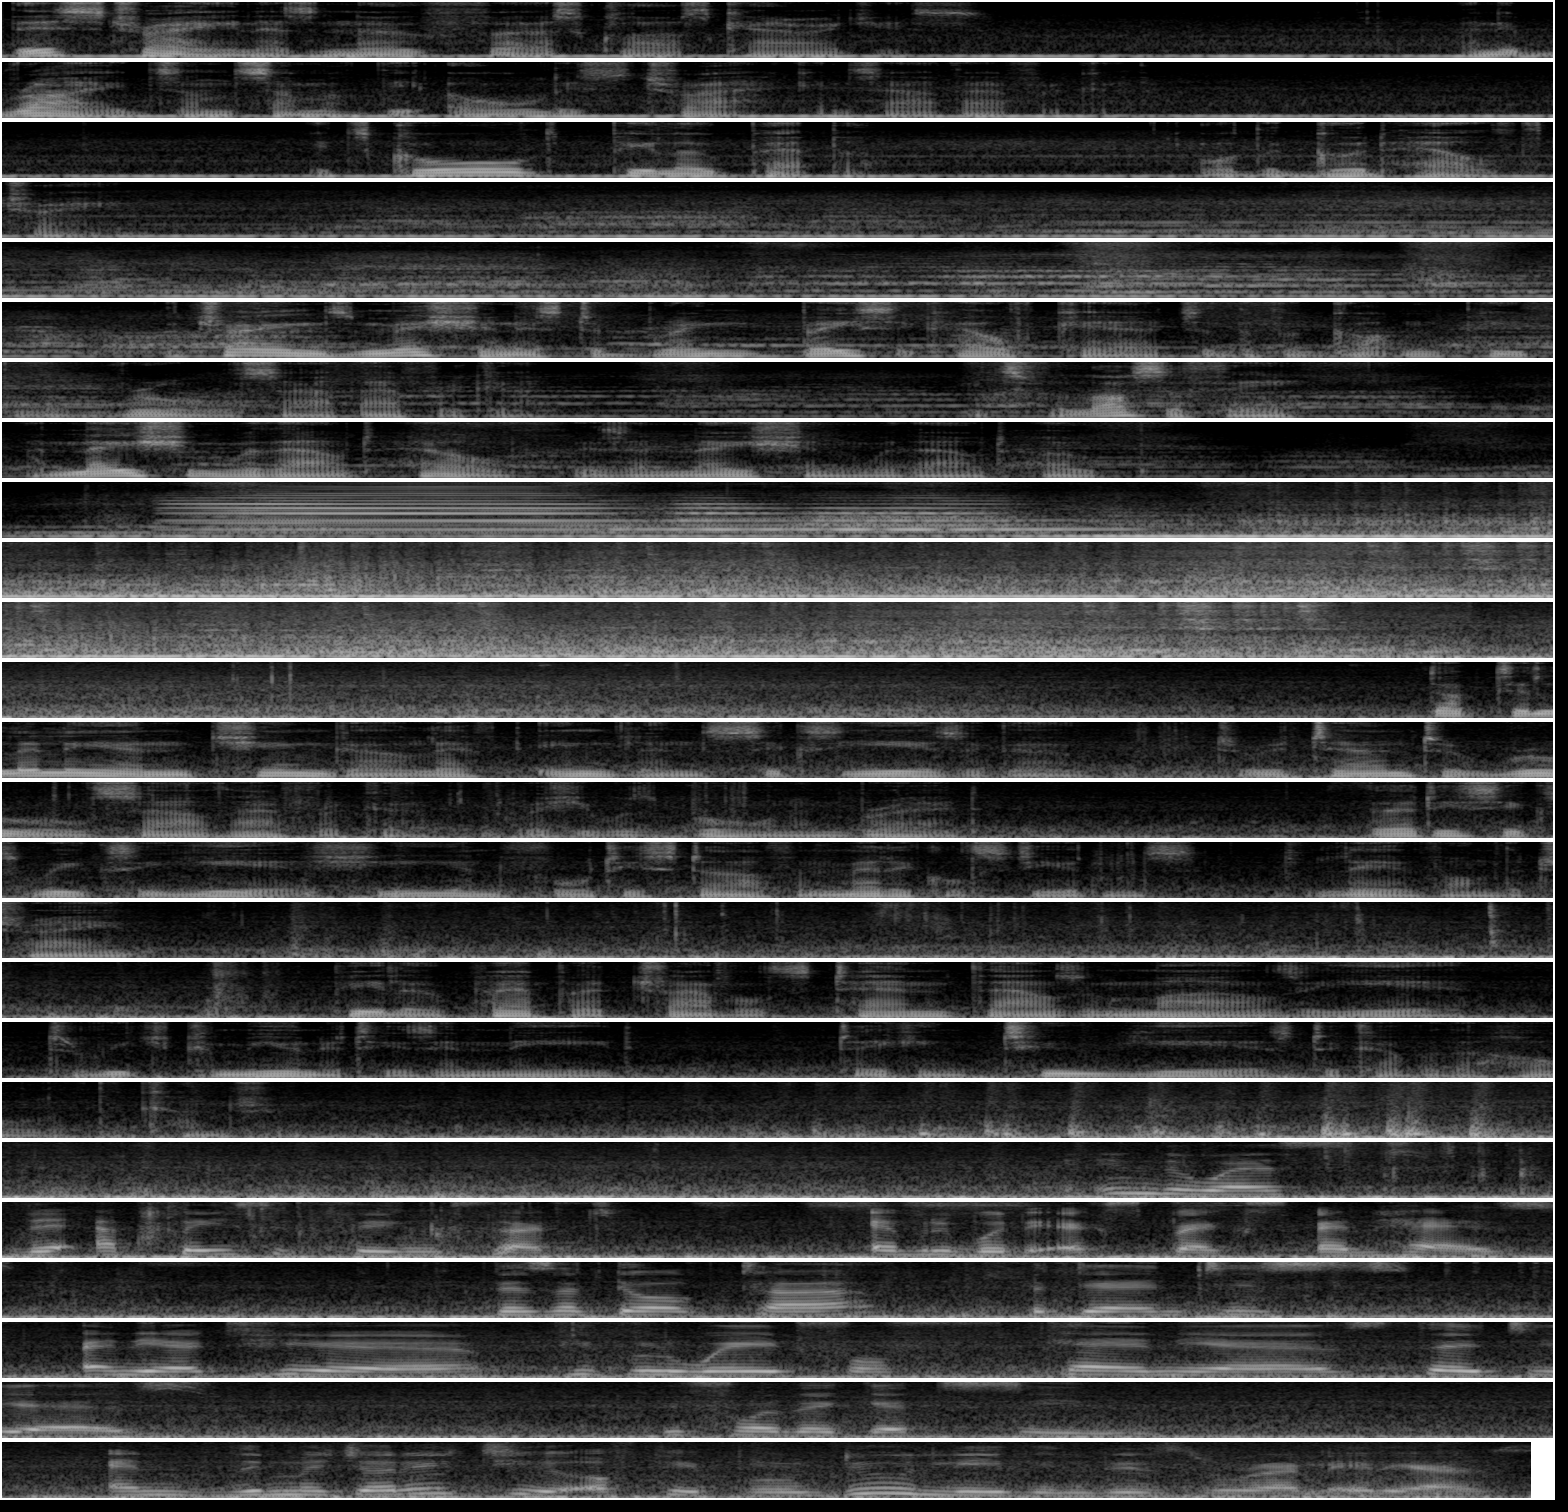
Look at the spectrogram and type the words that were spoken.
This train has no first class carriages, and it rides on some of the oldest track in South Africa. It's called Phelophepa, or the Good Health Train. The train's mission is to bring basic health care to the forgotten people of rural South Africa. Its philosophy a nation without health is a nation without hope. Dr. Lillian Cingo left England six years ago to return to rural South Africa, where she was born and bred. 36 weeks a year, she and 40 staff and medical students live on the train. Phelophepa travels 10,000 miles a year to reach communities in need, taking two years to cover the whole of the country. In the West, there are basic things that everybody expects and has there's a doctor, the dentist, and yet here people wait for 10 years, 30 years before they get seen. And the majority of people do live in these rural areas.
